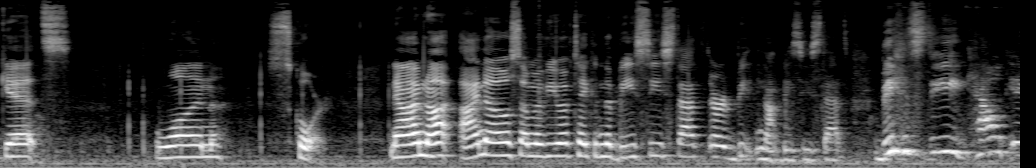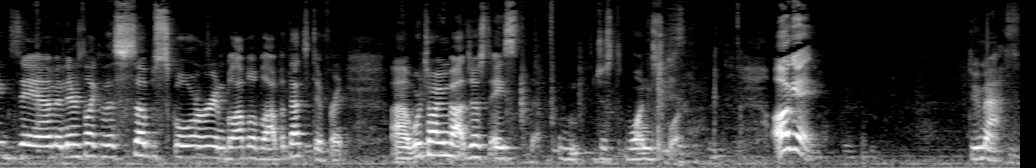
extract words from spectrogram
gets one score. Now, I'm not, I know some of you have taken the BC stats, or B, not BC stats, BC calc exam, and there's like the sub score and blah, blah, blah, but that's different. Uh, we're talking about just a, just one score. Okay. Do math.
